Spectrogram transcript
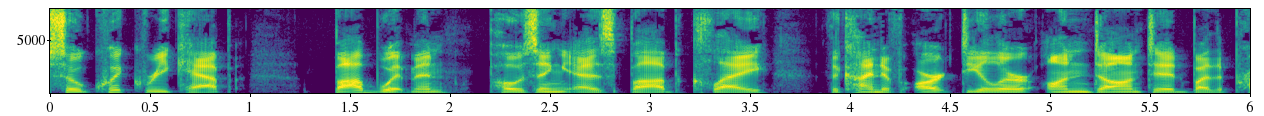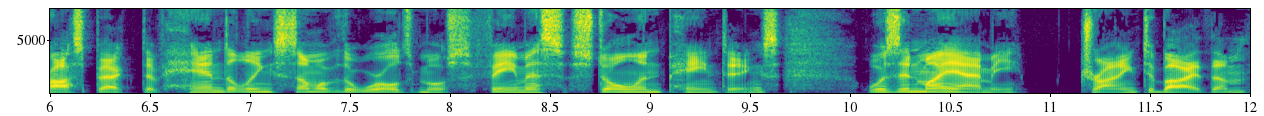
So, quick recap Bob Wittman, posing as Bob Clay, the kind of art dealer undaunted by the prospect of handling some of the world's most famous stolen paintings, was in Miami trying to buy them.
